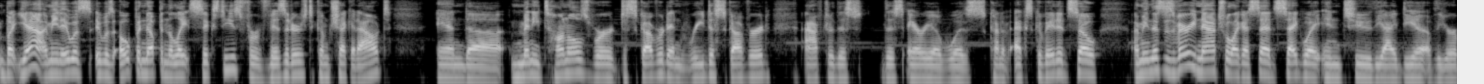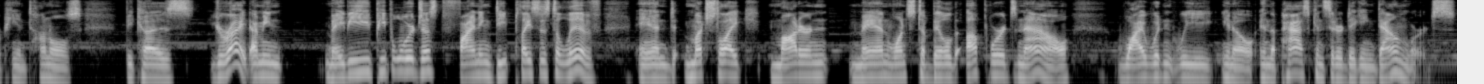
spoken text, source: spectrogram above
but yeah, I mean, it was it was opened up in the late '60s for visitors to come check it out, and uh, many tunnels were discovered and rediscovered after this this area was kind of excavated. So, I mean, this is very natural, like I said, segue into the idea of the European tunnels, because you're right. I mean, maybe people were just finding deep places to live, and much like modern man wants to build upwards now, why wouldn't we, you know, in the past consider digging downwards?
